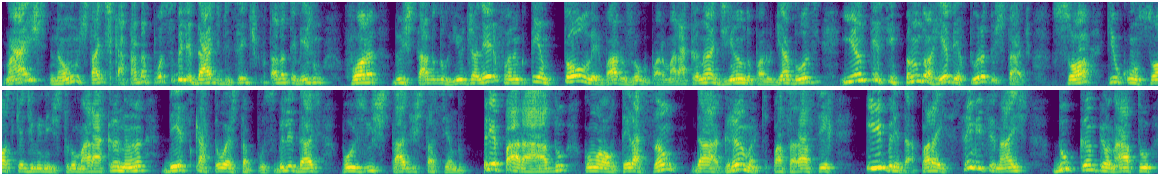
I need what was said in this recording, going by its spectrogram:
mas não está descartada a possibilidade de ser disputado até mesmo fora do estado do Rio de Janeiro. O Flamengo tentou levar o jogo para o Maracanã, adiando para o dia 12 e antecipando a reabertura do estádio. Só que o consórcio que administra o Maracanã descartou esta possibilidade, pois o estádio está sendo preparado com a alteração da grama, que passará a ser híbrida para as semifinais do campeonato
